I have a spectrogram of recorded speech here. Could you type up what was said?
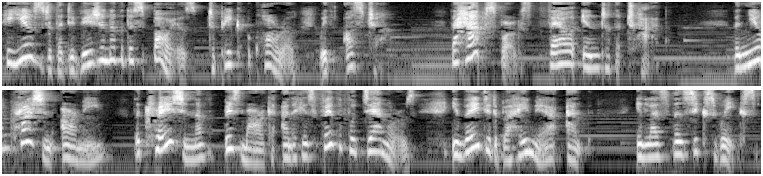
He used the division of the spoils to pick a quarrel with Austria. The Habsburgs fell into the trap. The new Prussian army, the creation of Bismarck and his faithful generals, invaded Bohemia and, in less than six weeks,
